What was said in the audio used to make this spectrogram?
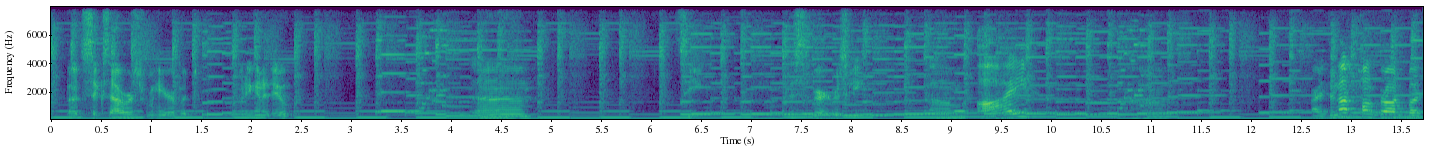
about six hours from here. But what are you gonna do? Um, see. This is very risky. Um, I. Um, all right, they're not punk rock, but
